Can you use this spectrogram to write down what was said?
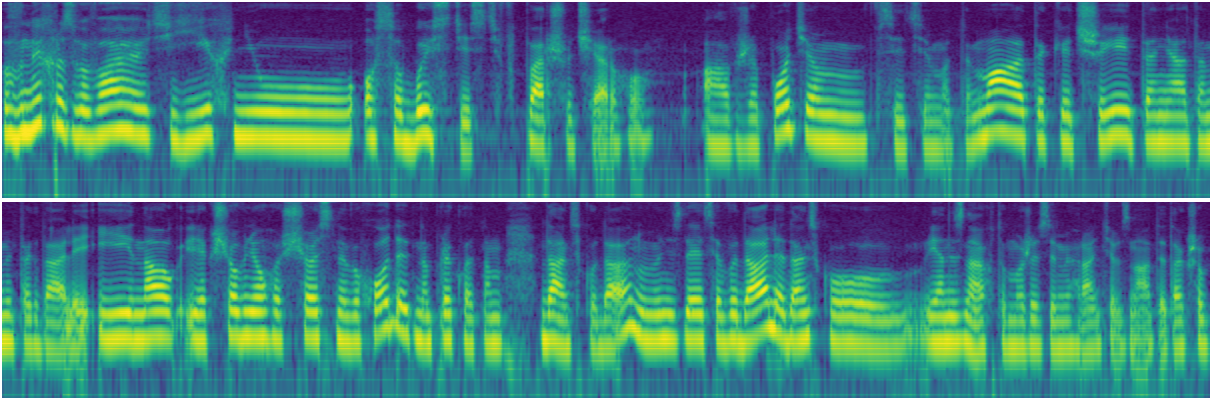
в них розвивають їхню особистість в першу чергу. А вже потім всі ці математики, читання там і так далі. І на якщо в нього щось не виходить, наприклад, там данську, да? ну мені здається, в ідеалі данську я не знаю, хто може з емігрантів знати. Так, щоб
